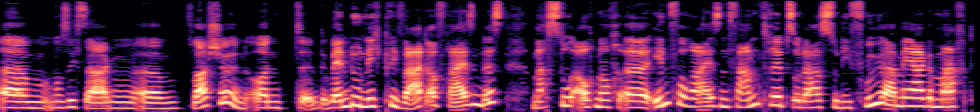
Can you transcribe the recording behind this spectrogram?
ähm, muss ich sagen, ähm, es war schön. Und äh, wenn du nicht privat auf Reisen bist, machst du auch noch äh, Inforeisen, Farmtrips oder hast du die früher mehr gemacht?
